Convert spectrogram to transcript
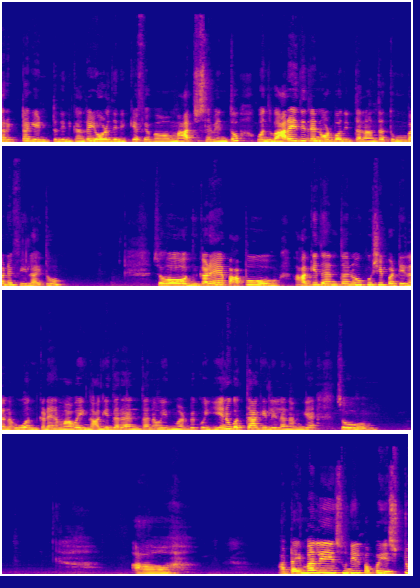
ಕರೆಕ್ಟಾಗಿ ಎಂಟು ದಿನಕ್ಕೆ, ಅಂದರೆ ಏಳು ದಿನಕ್ಕೆ ಫೆಬ ಮಾರ್ಚ್ ಸೆವೆಂತು ಒಂದು ವಾರ ಇದ್ದಿದ್ರೆ ನೋಡ್ಬೋದಿತ್ತಲ್ಲ ಅಂತ ತುಂಬಾ ಫೀಲ್ ಆಯಿತು. ಸೊ ಒಂದು ಕಡೆ ಪಾಪು ಆಗಿದೆ ಅಂತಲೂ ಖುಷಿ ಪಟ್ಟಿಲ್ಲ ನಾವು. ಒಂದು ಕಡೆ ನಮ್ಮ ಮಾವ ಹಿಂಗೆ ಆಗಿದ್ದಾರೆ ಅಂತಲೂ ಇದು ಮಾಡಬೇಕು. ಏನೂ ಗೊತ್ತಾಗಿರಲಿಲ್ಲ ನಮಗೆ. ಸೊ ಆ ಟೈಮಲ್ಲಿ ಸುನೀಲ್ ಪಾಪ ಎಷ್ಟು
